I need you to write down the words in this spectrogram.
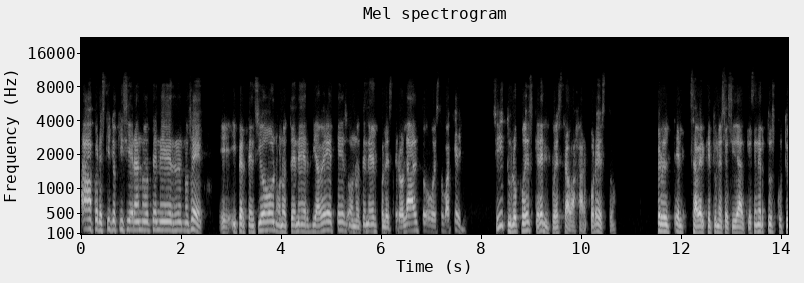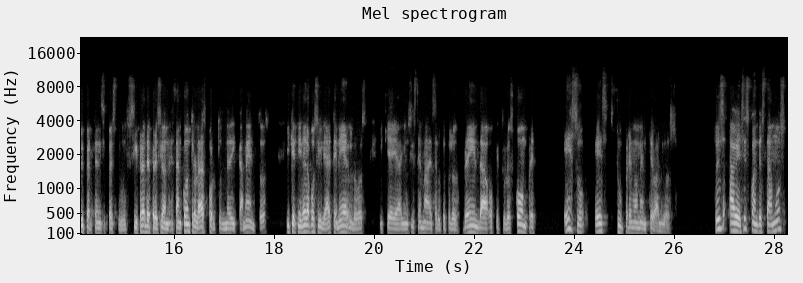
Ah, pero es que yo quisiera no tener, no sé, eh, hipertensión o no tener diabetes o no tener colesterol alto o esto o aquello. Sí, tú lo puedes querer y puedes trabajar por esto. Pero el, saber que tu necesidad, que es tener tus, tu hipertensión, pues tus cifras de presión están controladas por tus medicamentos, y que tienes la posibilidad de tenerlos y que hay un sistema de salud que te los brinda o que tú los compres, eso es supremamente valioso. Entonces, a veces cuando estamos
